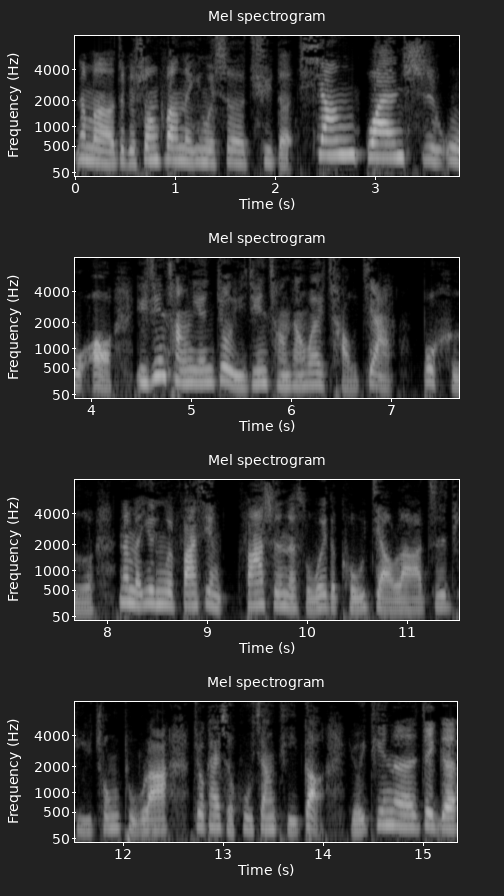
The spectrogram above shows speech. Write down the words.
那么这个双方呢，因为社区的相关事务哦，已经常年就已经常常会吵架。不和，那么又因为发现发生了所谓的口角啦、肢体冲突啦，就开始互相提告。有一天呢，这个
